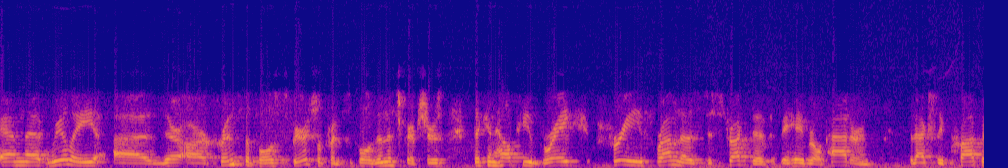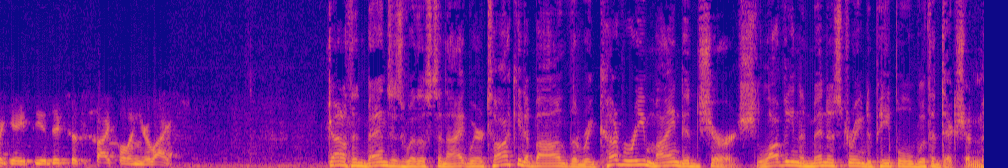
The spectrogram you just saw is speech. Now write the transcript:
and that really uh, there are principles, spiritual principles in the scriptures that can help you break free from those destructive behavioral patterns that actually propagate the addictive cycle in your life. Jonathan Benz is with us tonight. We're talking about the recovery minded church, loving and ministering to people with addiction.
